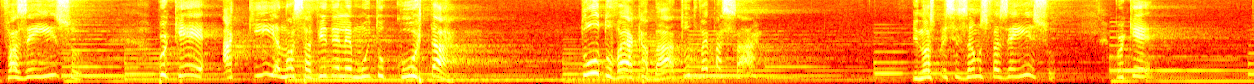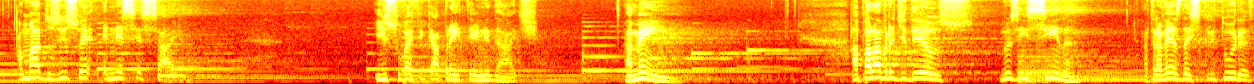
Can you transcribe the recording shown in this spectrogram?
fazer isso. Porque aqui a nossa vida ela é muito curta. Tudo vai acabar, tudo vai passar. E nós precisamos fazer isso. Porque, amados, isso é, é necessário. Isso vai ficar para a eternidade. Amém? A palavra de Deus nos ensina, através das Escrituras,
